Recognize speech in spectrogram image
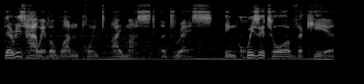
There is, however, one point I must address. Inquisitor Vakir,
